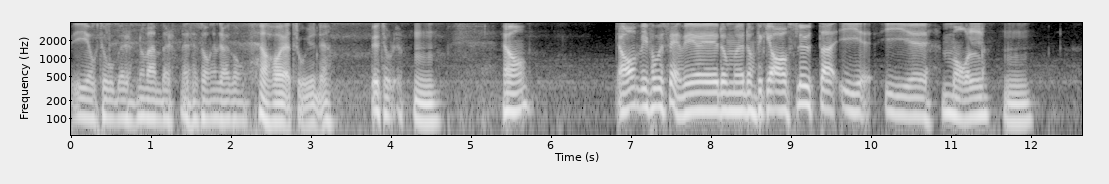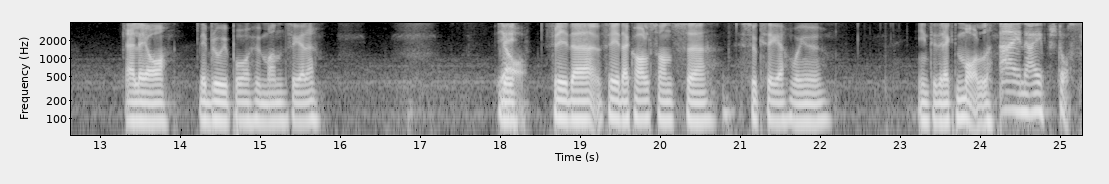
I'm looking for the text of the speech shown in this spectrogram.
i oktober, november när säsongen drar igång? jaha, jag tror ju det. Det tror du? Mm. Ja. Ja, vi får väl se. Vi, de, de fick ju avsluta i, i eh, moll. Mm. Eller ja, det beror ju på hur man ser det. Ja. Frida, Frida Karlssons eh, succé var ju inte direkt moll. Nej, nej förstås.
